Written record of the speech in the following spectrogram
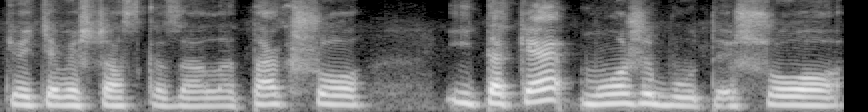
тьотя весь час сказала. Так що і таке може бути, що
